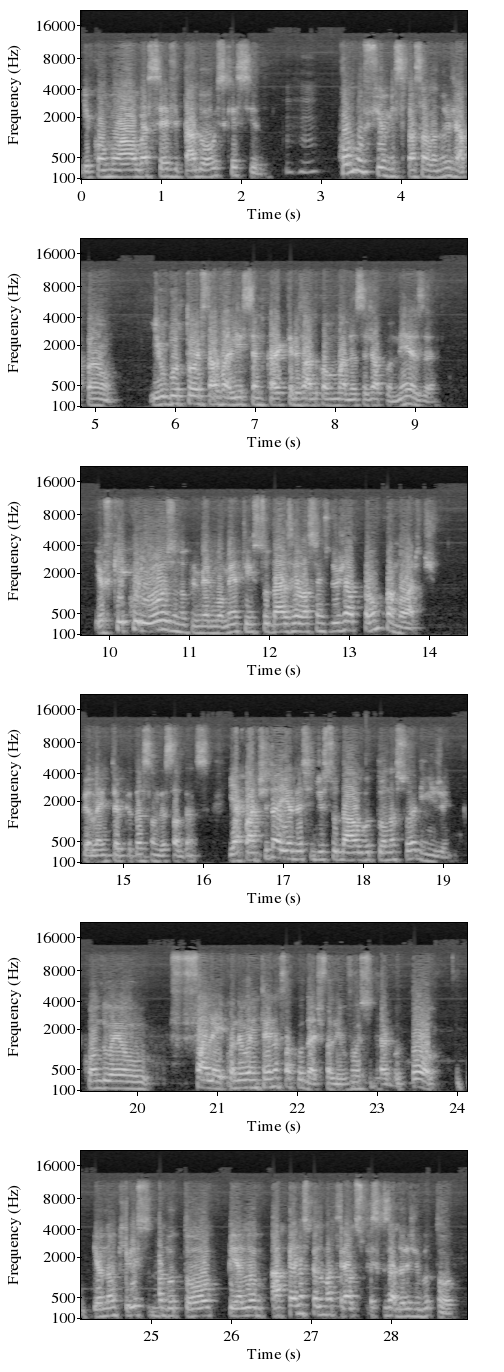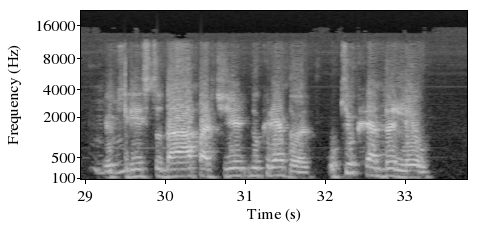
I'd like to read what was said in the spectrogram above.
e como algo a ser evitado ou esquecido. Uhum. Como o filme se passava no Japão e o Butô estava ali sendo caracterizado como uma dança japonesa, eu fiquei curioso no primeiro momento em estudar as relações do Japão com a morte, pela interpretação dessa dança. E a partir daí eu decidi estudar o Butô na sua origem. Quando eu falei, quando eu entrei na faculdade, falei, vou estudar Butô, eu não queria estudar Butô pelo, apenas pelo material dos pesquisadores de Butô. Uhum. Eu queria estudar a partir do criador. O que o criador leu,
